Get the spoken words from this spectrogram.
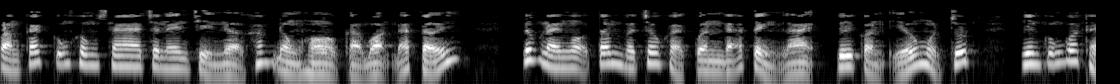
Khoảng cách cũng không xa cho nên chỉ nửa khắc đồng hồ cả bọn đã tới. Lúc này Ngộ Tâm và Châu Khải Quân đã tỉnh lại, tuy còn yếu một chút, nhưng cũng có thể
